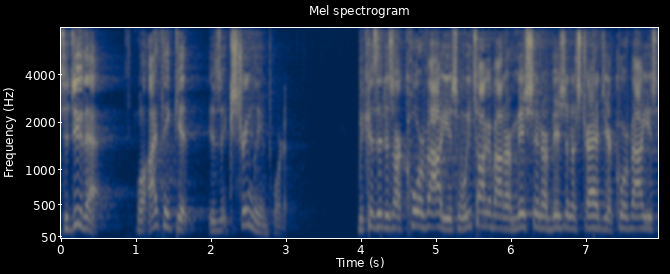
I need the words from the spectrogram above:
to do that? Well, I think it is extremely important because it is our core values. When we talk about our mission, our vision, our strategy, our core values,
